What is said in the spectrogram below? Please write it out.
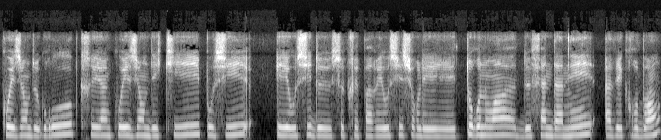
cohésion de groupe, créer une cohésion d'équipe aussi et aussi de se préparer aussi sur les tournois de fin d'année avec rebond.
